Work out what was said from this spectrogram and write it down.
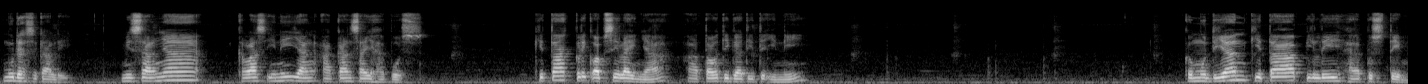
Mudah sekali. Misalnya, kelas ini yang akan saya hapus. Kita klik opsi lainnya atau tiga titik ini. Kemudian kita pilih hapus tim.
